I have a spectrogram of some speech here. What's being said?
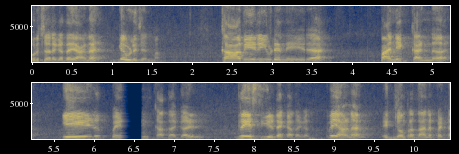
ഒരു ചെറുകഥയാണ് ഗൗളിജന്മം. കാവേരിയുടെ നേര് പനിക്കണ്ണ് ഏഴ് പെൺ കഥകൾ ഗ്രേസിയുടെ കഥകൾ. ഇവയാണ് ഏറ്റവും പ്രധാനപ്പെട്ട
